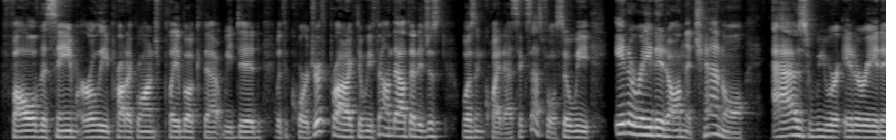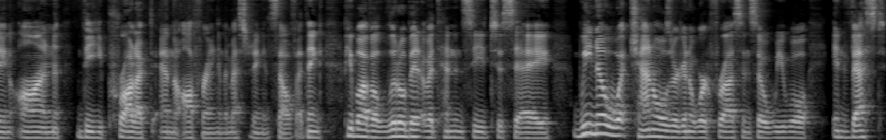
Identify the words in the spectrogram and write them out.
follow the same early product launch playbook that we did with the core Drift product, and we found out that it just wasn't quite as successful. So, we iterated on the channel as we were iterating on the product and the offering and the messaging itself. I think people have a little bit of a tendency to say, we know what channels are going to work for us, and so we will invest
